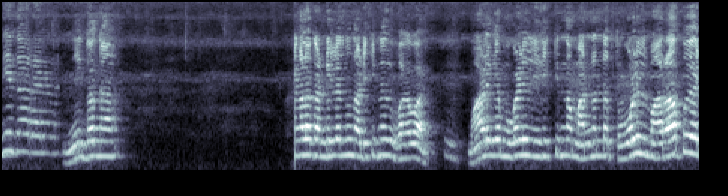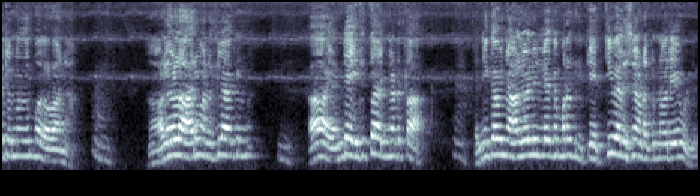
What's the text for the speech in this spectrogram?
നീ എന്താ പറയാനുള്ള? നീ എന്തോന്നാ ഞങ്ങളെ കണ്ടില്ലെന്ന് നടിക്കുന്നത് ഭഗവാൻ. മാളിക മുകളിൽ ഇരിക്കുന്ന മണ്ണന്റെ തോളിൽ മാറാപ്പ് കയറ്റുന്നതും ഭഗവാനാ. ആളുകൾ ആര് മനസ്സിലാക്കുന്നു? ആ എന്റെ ഇരുത്ത ഇന്നടുത്താ. എന്നിക്കവിഞ്ഞ ആളുകളില്ലേക്കും പറഞ്ഞ് തെറ്റി വലച്ച് നടക്കുന്നവരേ ഉള്ളൂ.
